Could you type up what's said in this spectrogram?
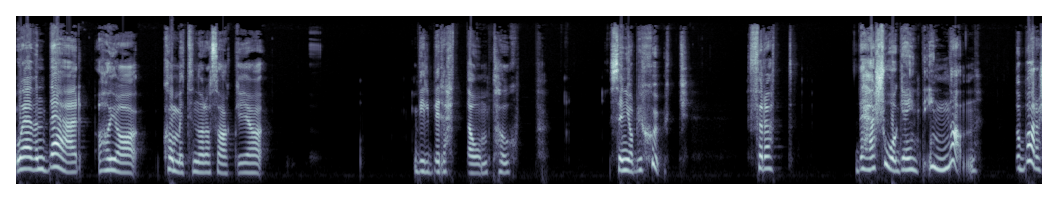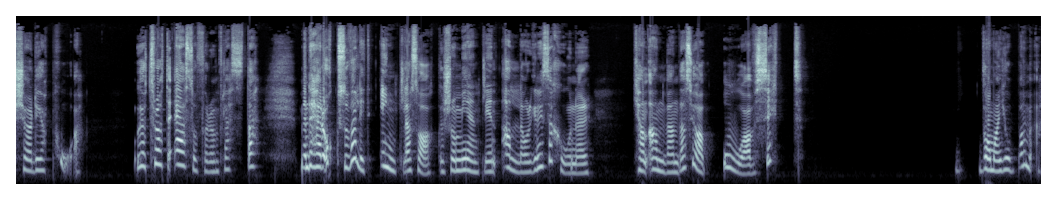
Och även där har jag kommit till några saker jag vill berätta om, ta upp, sen jag blev sjuk. För att det här såg jag inte innan. Då bara körde jag på. Och jag tror att det är så för de flesta. Men det här är också väldigt enkla saker som egentligen alla organisationer kan använda sig av oavsett vad man jobbar med.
